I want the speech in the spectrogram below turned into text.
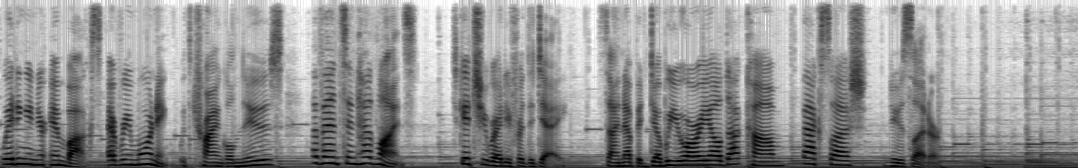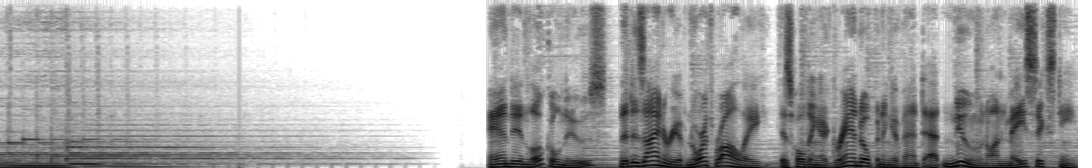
waiting in your inbox every morning with Triangle news, events, and headlines to get you ready for the day. Sign up at WRAL.com backslash newsletter. And in local news, the Designery of North Raleigh is holding a grand opening event at noon on May 16th.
